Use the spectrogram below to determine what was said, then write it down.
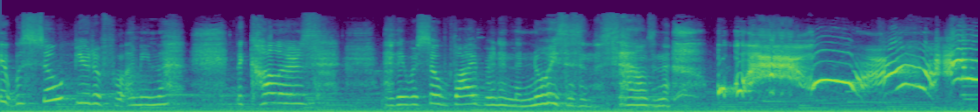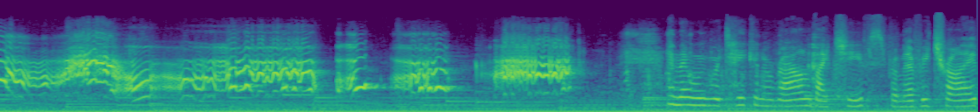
it was so beautiful. I mean, the, the colors, they were so vibrant, and the noises and the sounds and the. And then we were taken around by chiefs from every tribe,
